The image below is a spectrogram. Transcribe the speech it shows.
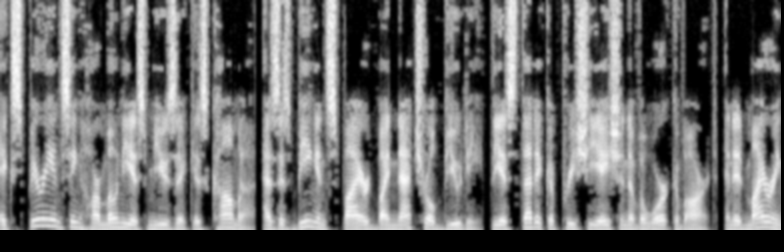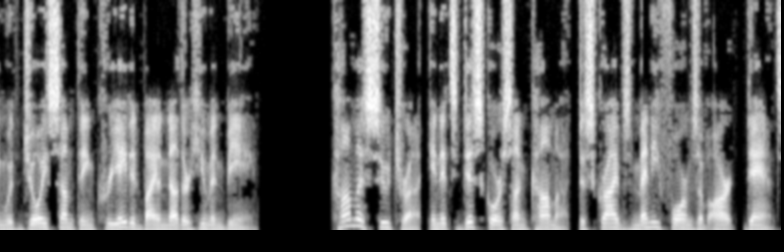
Experiencing harmonious music is kama, as is being inspired by natural beauty, the aesthetic appreciation of a work of art, and admiring with joy something created by another human being. Kama Sutra, in its discourse on kama, describes many forms of art, dance,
